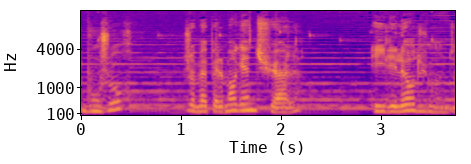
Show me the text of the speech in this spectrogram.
Bonjour, je m'appelle Morgane Tual et il est l'heure du monde.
